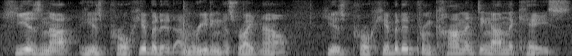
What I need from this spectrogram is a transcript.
he is not. He is prohibited. I'm reading this right now. He is prohibited from commenting on the case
